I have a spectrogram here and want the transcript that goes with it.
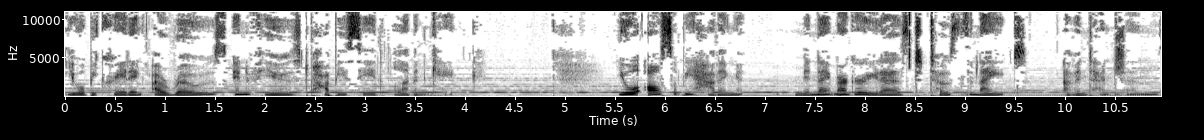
you will be creating a rose infused poppy seed lemon cake. You will also be having midnight margaritas to toast the night of intentions.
